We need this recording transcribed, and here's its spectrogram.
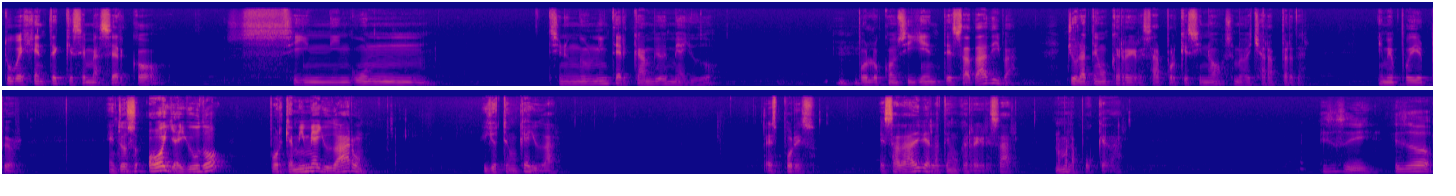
tuve gente que se me acercó sin ningún, sin ningún intercambio y me ayudó. Por lo consiguiente, esa dádiva yo la tengo que regresar porque si no, se me va a echar a perder y me puede ir peor. Entonces, hoy ayudo porque a mí me ayudaron y yo tengo que ayudar. Es por eso. Esa dádiva la tengo que regresar, no me la puedo quedar. Eso sí, eso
